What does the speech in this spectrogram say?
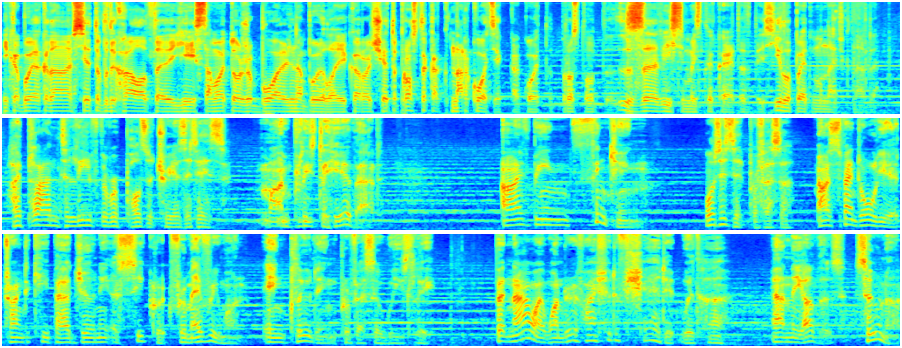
И как бы когда она все это вдыхала-то, ей самой тоже больно было. И, короче, это просто как наркотик какой-то. Просто вот зависимость какая-то от этой силы, поэтому нафиг надо. I plan to leave the repository as it is. I'm pleased to hear that. I've been thinking. What is it, Professor? I spent all year trying to keep our journey a secret from everyone, including Professor Weasley. But now I wonder if I should have shared it with her and the others sooner.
